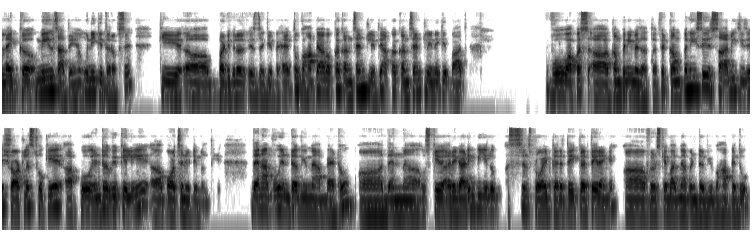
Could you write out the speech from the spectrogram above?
लाइक मेल्स आते हैं उन्हीं की तरफ़ से कि पर्टिकुलर इस जगह पे है तो वहाँ पे आप आपका कंसेंट लेते हैं। आपका कंसेंट लेने के बाद वो वापस कंपनी में जाता है। फिर कंपनी से सारी चीज़ें शॉर्टलिस्ट होके आपको इंटरव्यू के लिए अपॉर्चुनिटी मिलती है। देन आप वो इंटरव्यू में आप बैठो देन उसके रिगार्डिंग भी ये लोग असिस्टेंस प्रोवाइड करते करते रहेंगे। फिर उसके बाद में आप इंटरव्यू वहाँ पे दो।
